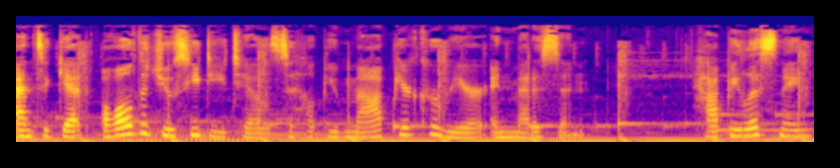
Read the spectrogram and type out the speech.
and to get all the juicy details to help you map your career in medicine. Happy listening!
